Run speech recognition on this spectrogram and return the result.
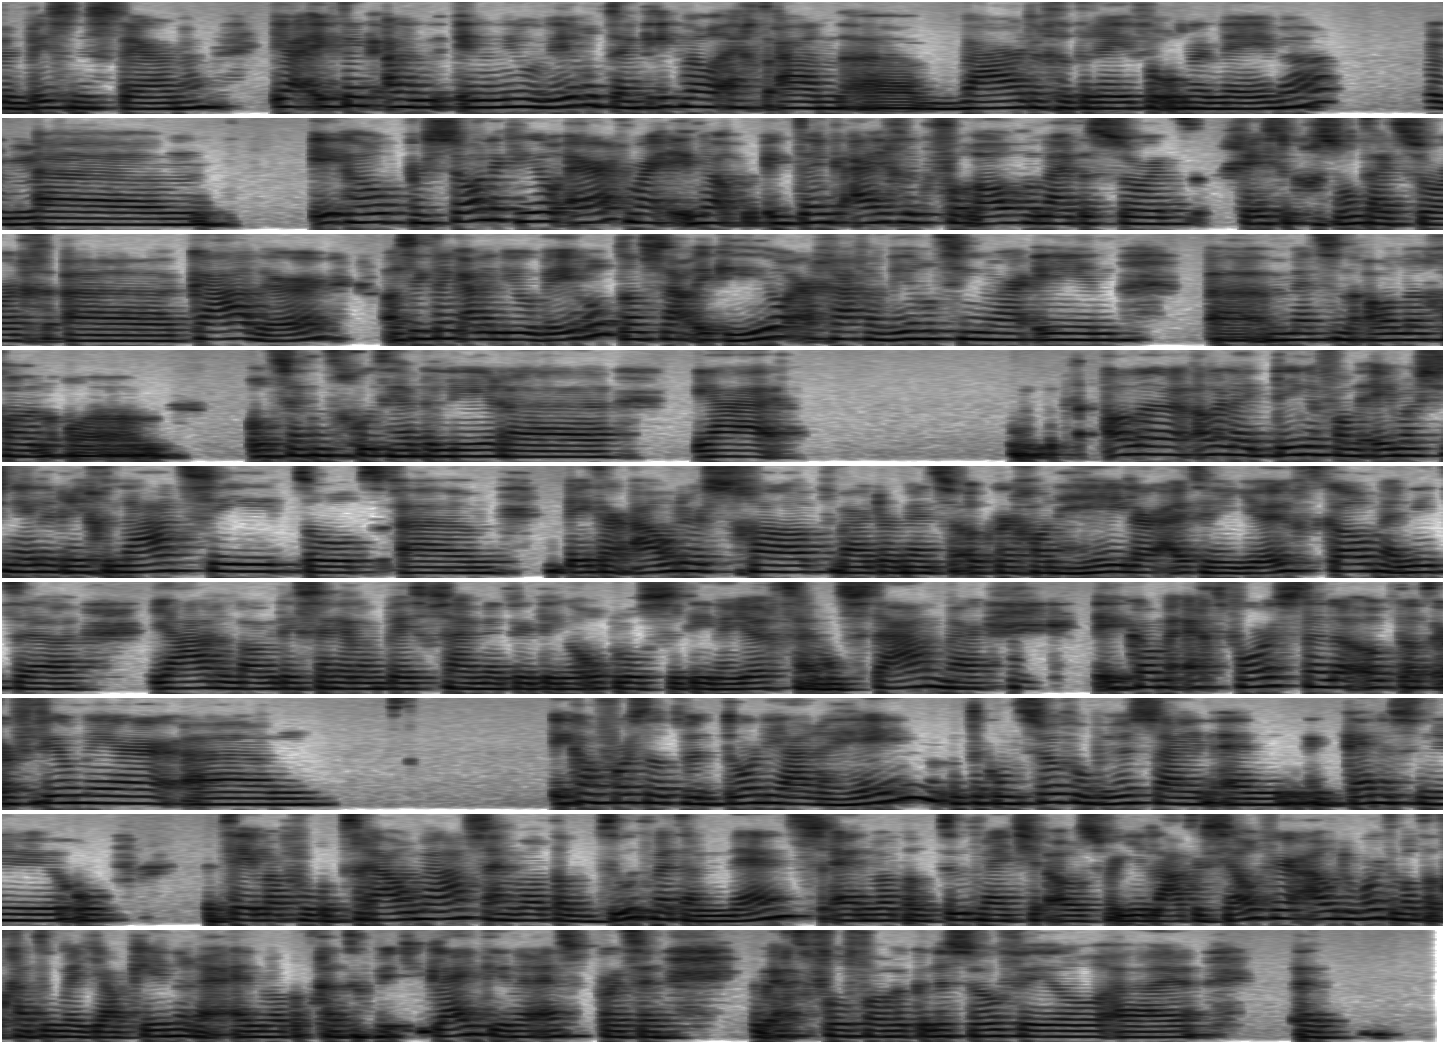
in businesstermen. Ja, ik denk aan in een nieuwe wereld denk ik wel echt aan uh, waardegedreven ondernemen. Mm -hmm. um, ik hoop persoonlijk heel erg, maar nou, ik denk eigenlijk vooral vanuit een soort geestelijke gezondheidszorg uh, kader. Als ik denk aan een nieuwe wereld, dan zou ik heel erg graag een wereld zien waarin uh, we met z'n allen gewoon um, ontzettend goed hebben leren ja, alle, allerlei dingen van emotionele regulatie tot um, beter ouderschap, waardoor mensen ook weer gewoon heler uit hun jeugd komen en niet uh, jarenlang, decennia lang bezig zijn met weer dingen oplossen die in hun jeugd zijn ontstaan. Maar ik kan me echt voorstellen ook dat er veel meer. Um, ik kan me voorstellen dat we door de jaren heen, er komt zoveel bewustzijn en kennis nu op het thema bijvoorbeeld trauma's en wat dat doet met een mens en wat dat doet met je als je later zelf weer ouder wordt en wat dat gaat doen met jouw kinderen en wat dat gaat doen met je kleinkinderen enzovoort. En ik heb echt het gevoel van we kunnen zoveel uh, uh,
